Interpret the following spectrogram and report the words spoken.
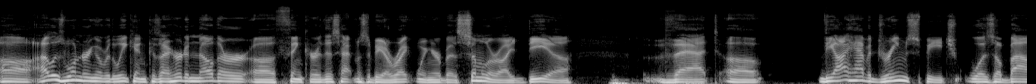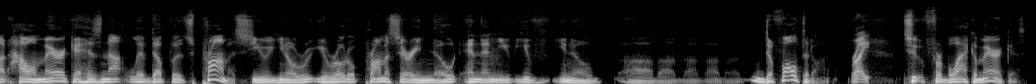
uh, I was wondering over the weekend because I heard another uh, thinker. This happens to be a right winger, but a similar idea that uh, the "I Have a Dream" speech was about how America has not lived up to its promise. You you know you wrote a promissory note and then you you've you know uh, uh, uh, uh, defaulted on it Right. to for Black Americas.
